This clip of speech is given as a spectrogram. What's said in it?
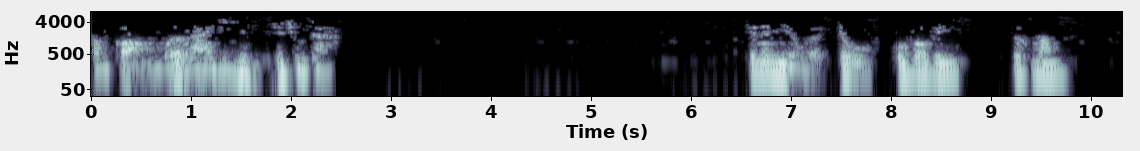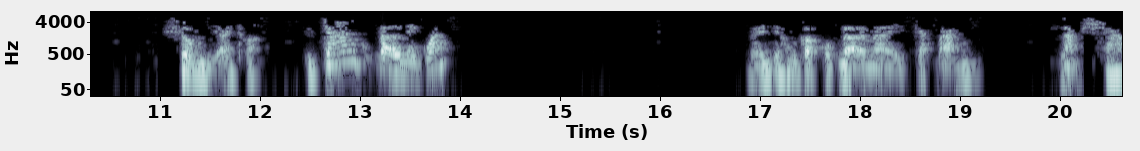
không còn mượn ai đi nhìn cho chúng ta. Cho nên nhiều người tu của vô vi ước mong sớm giải thoát. Tôi chán cuộc đời này quá. Vậy thì không có cuộc đời này, các bạn làm sao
